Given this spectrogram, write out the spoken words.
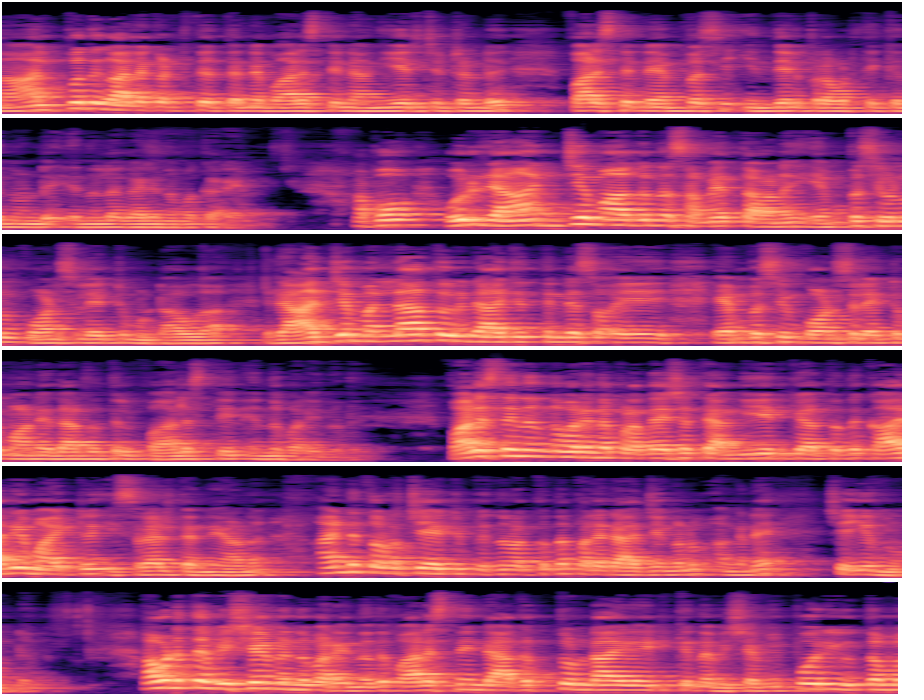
നാൽപ്പത് കാലഘട്ടത്തിൽ തന്നെ പാലസ്തീൻ അംഗീകരിച്ചിട്ടുണ്ട്. പാലസ്തീന്റെ എംബസി ഇന്ത്യയിൽ പ്രവർത്തിക്കുന്നുണ്ട് എന്നുള്ള കാര്യം നമുക്കറിയാം. അപ്പോൾ ഒരു രാജ്യമാകുന്ന സമയത്താണ് എംബസികളും കോൺസുലേറ്റും ഉണ്ടാവുക. രാജ്യമല്ലാത്ത ഒരു രാജ്യത്തിന്റെ എംബസിയും കോൺസുലേറ്റുമാണ് യഥാർത്ഥത്തിൽ പാലസ്തീൻ എന്ന് പറയുന്നത്. പാലസ്തീൻ എന്ന് പറയുന്ന പ്രദേശത്തെ അംഗീകരിക്കാത്തത് കാര്യമായിട്ട് ഇസ്രായേൽ തന്നെയാണ്. അതിന്റെ തുടർച്ചയായിട്ട് പിന്തുണക്കുന്ന പല രാജ്യങ്ങളും അങ്ങനെ ചെയ്യുന്നുണ്ട്. അവിടുത്തെ വിഷയം എന്ന് പറയുന്നത് പാലസ്തീന്റെ അകത്തുണ്ടായിരിക്കുന്ന വിഷയം. ഇപ്പോൾ ഒരു യുദ്ധം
